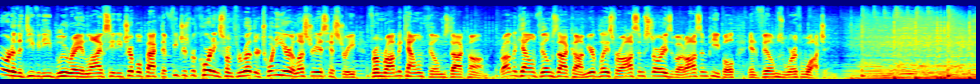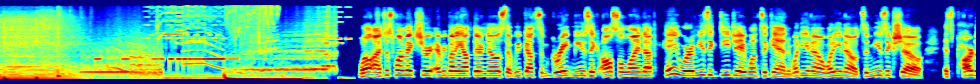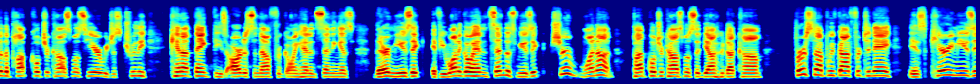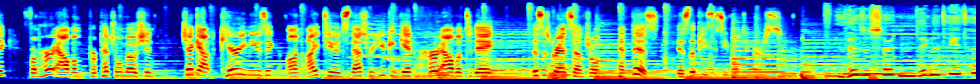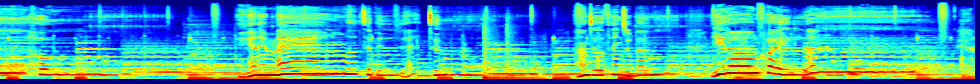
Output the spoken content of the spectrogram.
Order the DVD, Blu ray, and live CD triple pack that features recordings from throughout their 20 year illustrious history from RobMcCallumFilms.com. RobMcCallumFilms.com, your place for awesome stories about awesome people and films worth watching. Well, I just want to make sure everybody out there knows that we've got some great music also lined up. Hey, we're a music DJ once again. What do you know? What do you know? It's a music show. It's part of the pop culture cosmos here. We just truly Cannot thank these artists enough for going ahead and sending us their music. If you want to go ahead and send us music, sure, why not? Popculturecosmos at yahoo.com. First up, we've got for today is Carrie Music from her album Perpetual Motion. Check out Carrie Music on iTunes. That's where you can get her album today. This is Grand Central, and this is the PCC Multiverse. There's a certain dignity to hold. Any man will tip his hat to until things about me you don't quite like.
